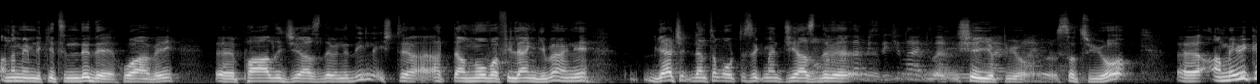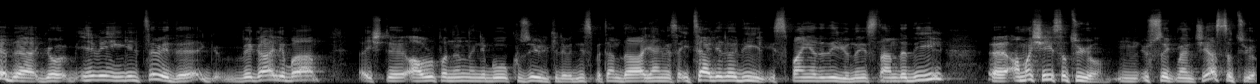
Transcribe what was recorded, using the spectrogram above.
ana memleketinde de Huawei e, pahalı cihazlarını değil işte hatta Nova filan gibi hani gerçekten tam orta segment bizdeki Lite'lar, şey yapıyor, satıyor. Ee, Amerika'da ve İngiltere'de ve galiba işte Avrupa'nın hani bu kuzey ülkeleri nispeten daha yani mesela İtalya'da değil, İspanya'da değil, Yunanistan'da değil e, ama şey satıyor. hmm, Üst segment cihaz satıyor.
